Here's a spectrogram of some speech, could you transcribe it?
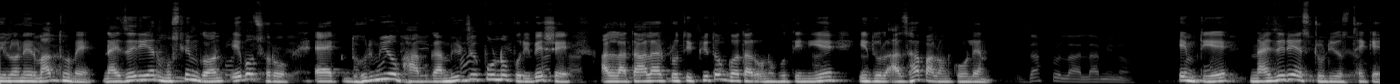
মিলনের মাধ্যমে নাইজেরিয়ার মুসলিমগণ এবছরও এক ধর্মীয় ভাব গাম্ভীর্যপূর্ণ পরিবেশে আল্লাহ তালার প্রতি কৃতজ্ঞতার অনুভূতি নিয়ে ঈদুল আজহা পালন করলেন. এমটিএ নাইজেরিয়া স্টুডিওস থেকে।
